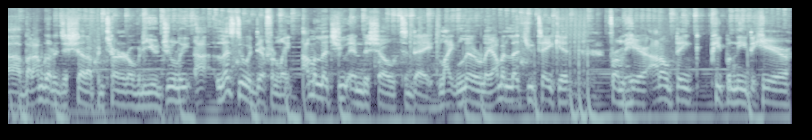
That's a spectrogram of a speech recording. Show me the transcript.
Uh, but I'm going to just shut up and turn it over to you, Julie. Uh, let's do it differently. I'm going to let you end the show today. Like literally, I'm going to let you take it from here. I don't think people need to hear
